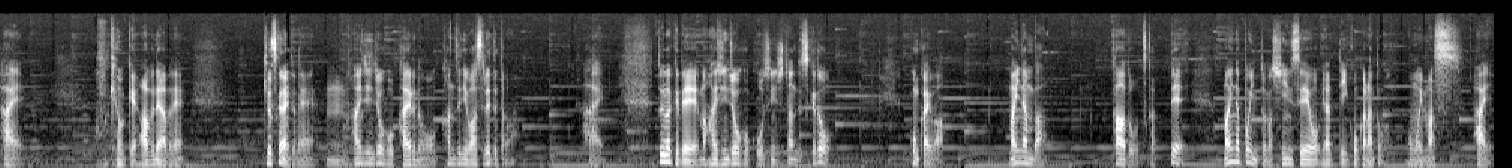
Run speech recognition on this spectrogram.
はい。OKOK。危ね危ね。気をつけないとね、うん、配信情報を変えるのを完全に忘れてたわ。はい。というわけで、まあ、配信情報を更新したんですけど、今回はマイナンバーカードを使ってマイナポイントの申請をやっていこうかなと思います。はい。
